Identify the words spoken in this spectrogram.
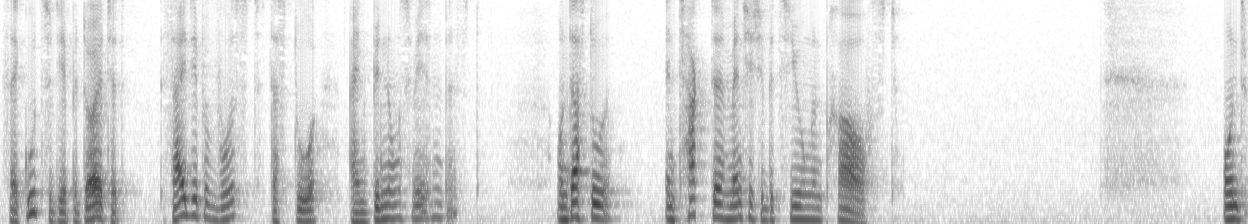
Sei gut zu dir bedeutet, sei dir bewusst, dass du ein Bindungswesen bist und dass du intakte menschliche Beziehungen brauchst. Und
